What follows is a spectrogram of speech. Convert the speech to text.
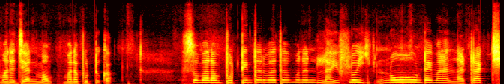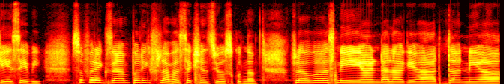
మన జన్మం మన పుట్టుక. సో మనం పుట్టిన తర్వాత మన లైఫ్లో ఎన్నో ఉంటాయి మనల్ని అట్రాక్ట్ చేసేవి. సో ఫర్ ఎగ్జాంపుల్ ఈ ఫ్లవర్ సెక్షన్స్ చూసుకుందాం. ఫ్లవర్స్ని అండ్ అలాగే ఆ అర్థాన్ని ఆ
